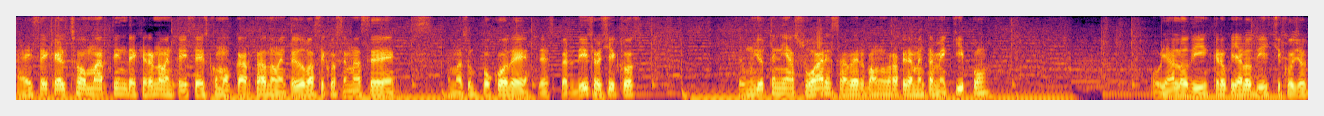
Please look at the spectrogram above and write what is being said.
a ese Gelso Martin de GR 96 como carta 92 básico se me hace Además un poco de, desperdicio, chicos. Según yo tenía Suárez. A ver, vamos rápidamente a mi equipo. O ya lo di. Creo que ya lo di, chicos. Yo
